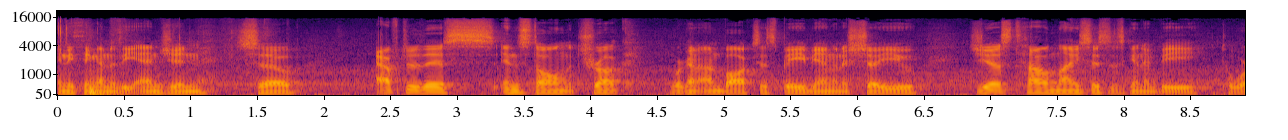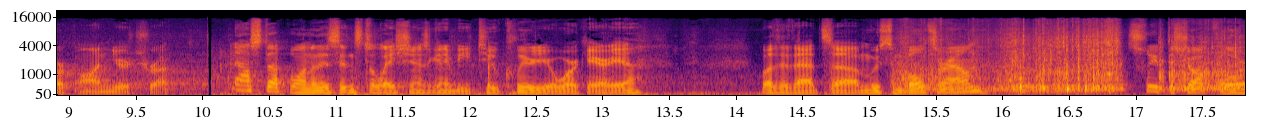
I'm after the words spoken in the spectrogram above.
anything under the engine. So after this install in the truck, we're gonna unbox this baby. I'm gonna show you just how nice this is gonna be to work on your truck. Now step one of this installation is gonna be to clear your work area whether that's uh, move some bolts around, sweep the shop floor.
